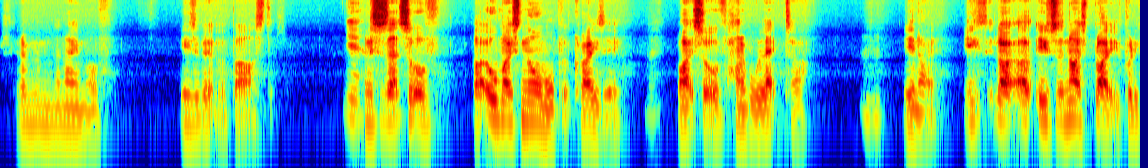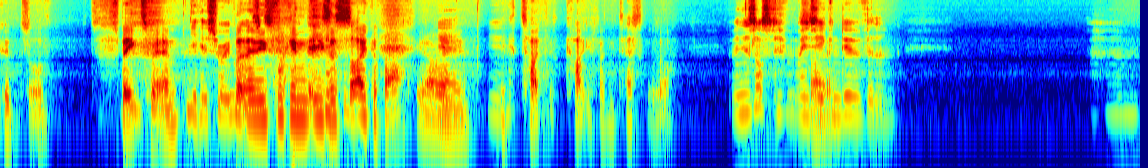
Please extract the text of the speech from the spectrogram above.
Just gonna remember the name of. He's a bit of a bastard. Yeah. And this is that sort of like almost normal but crazy. Right. Like sort of Hannibal Lecter. Mhm. You know. He's like uh, he's a nice bloke, you probably could sort of speak to him. Yeah, sure. But was. then he's fucking he's a psychopath, you know what Yeah, I mean? yeah. He could cut, cut your fucking testicles off. I mean, there's lots of different ways you can do a villain. Um,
